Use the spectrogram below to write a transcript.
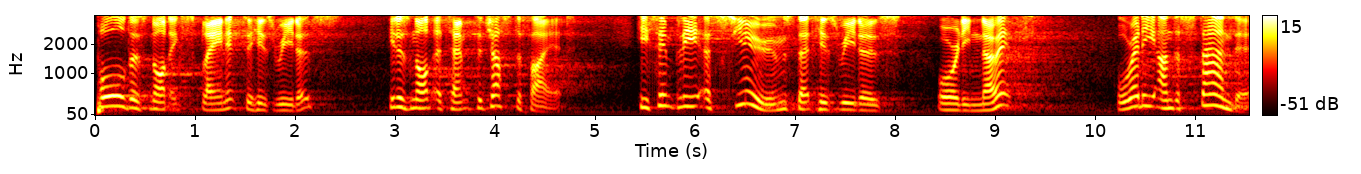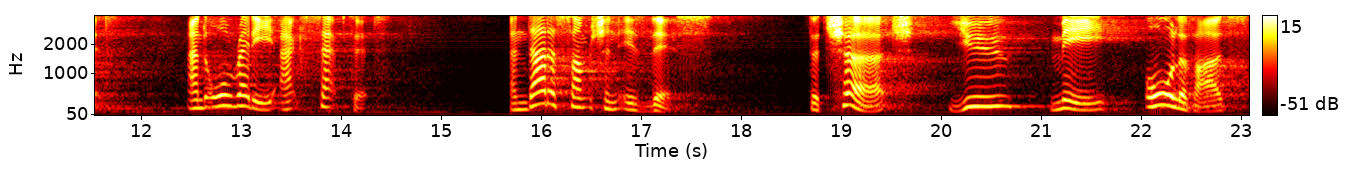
Paul does not explain it to his readers, he does not attempt to justify it. He simply assumes that his readers already know it, already understand it, and already accept it. And that assumption is this the church, you, me, all of us,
